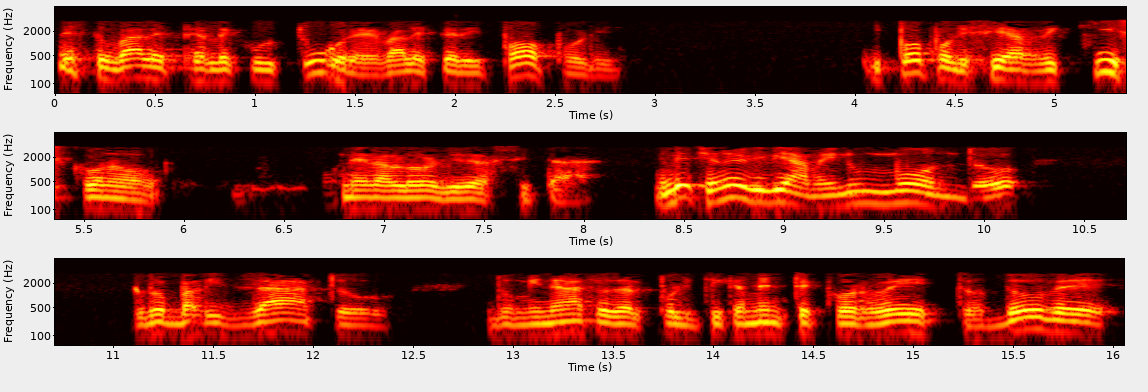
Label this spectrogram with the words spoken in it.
Questo vale per le culture, vale per i popoli. I popoli si arricchiscono nella loro diversità. Invece noi viviamo in un mondo globalizzato, dominato dal politicamente corretto, dove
